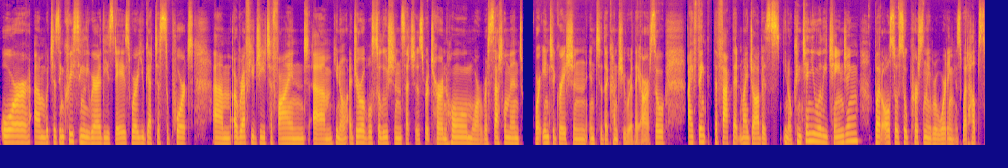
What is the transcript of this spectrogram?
or um, which is increasingly rare these days, where you get to support um, a refugee to find, um, you know, a durable solution such as return home or resettlement or integration into the country where they are. So I think the fact that my job is, you know, continually changing, but also so personally rewarding is what helps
